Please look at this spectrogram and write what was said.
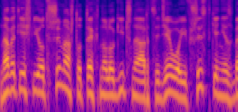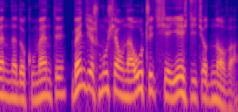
Nawet jeśli otrzymasz to technologiczne arcydzieło i wszystkie niezbędne dokumenty, będziesz musiał nauczyć się jeździć od nowa.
